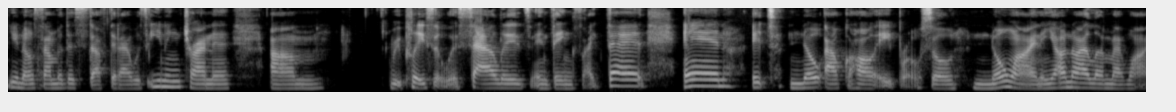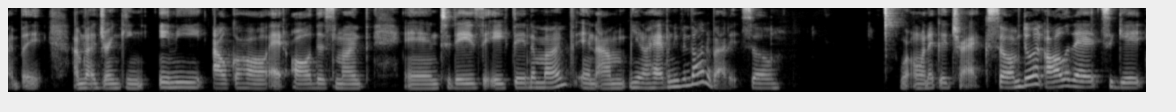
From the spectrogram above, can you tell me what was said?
you know, some of the stuff that I was eating, trying to um, replace it with salads and things like that. And it's no alcohol April. So no wine. And y'all know I love my wine, but I'm not drinking any alcohol at all this month. And today is the eighth day of the month. And I'm, you know, I haven't even thought about it. So we're on a good track. So I'm doing all of that to get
